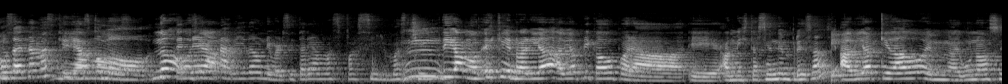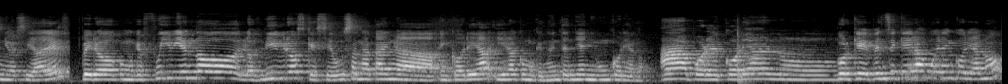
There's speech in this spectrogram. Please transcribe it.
O sea, nada más querías Digamos, como no, o tener sea- una vida universitaria más fácil, más Mm, chill. digamos, es que en realidad había aplicado para eh, administración de empresas, había quedado en algunas universidades, pero como que fui viendo los libros que se usan acá en, la- en Corea y era como que no entendía ningún coreano. Ah, por el coreano. Porque pensé que era buena en coreano,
